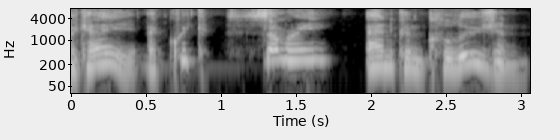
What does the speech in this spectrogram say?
Okay, a quick summary and conclusion.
